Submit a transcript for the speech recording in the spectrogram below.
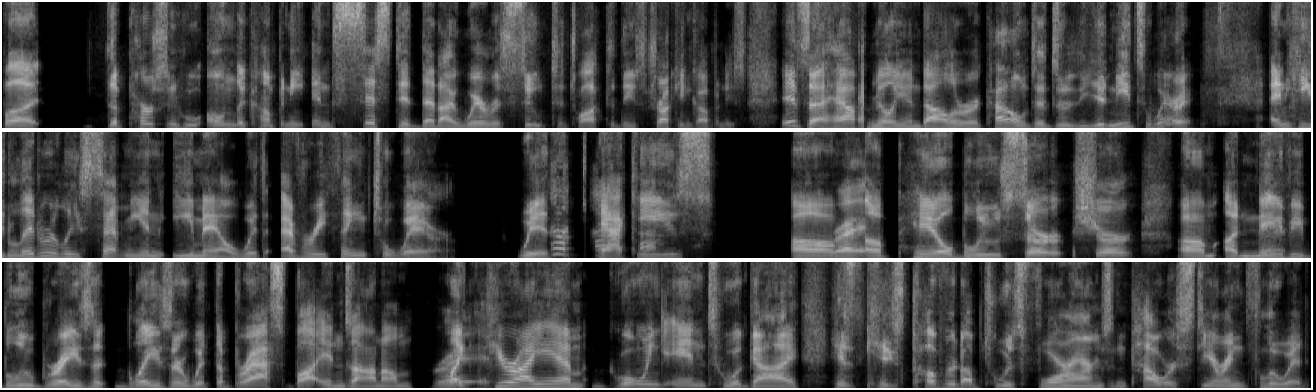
But the person who owned the company insisted that I wear a suit to talk to these trucking companies. It's a half million dollar account. It's, you need to wear it. And he literally sent me an email with everything to wear with khakis, um, right. a pale blue sir- shirt, um, a navy blue blazer, blazer with the brass buttons on them. Right. Like here I am going into a guy, his he's covered up to his forearms in power steering fluid,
